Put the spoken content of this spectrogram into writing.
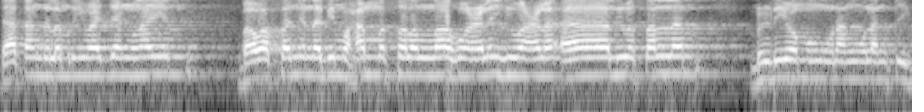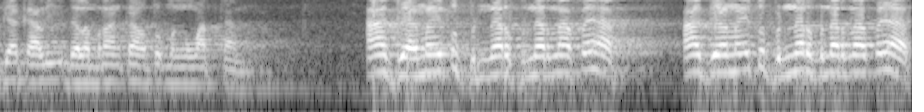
Datang dalam riwayat yang lain bahwasanya Nabi Muhammad sallallahu alaihi wa ala alihi wasallam beliau mengulang-ulang tiga kali dalam rangka untuk menguatkan agama itu benar-benar nasihat. Agama itu benar-benar nasihat.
